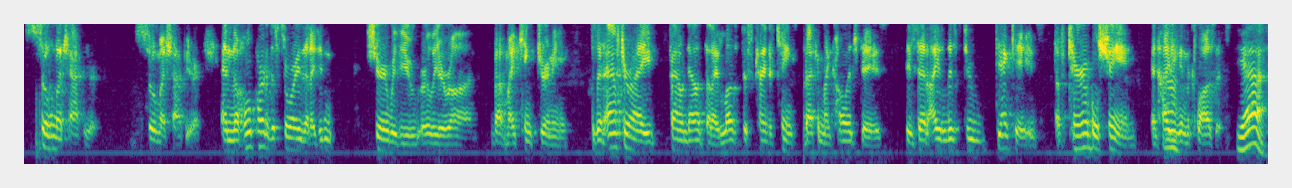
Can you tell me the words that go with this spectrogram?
so much happier, so much happier. And the whole part of the story that I didn't share with you earlier on about my kink journey was that after I found out that I loved this kind of kink back in my college days, is that I lived through decades of terrible shame and ah. hiding Oh. in the closet. Yeah.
